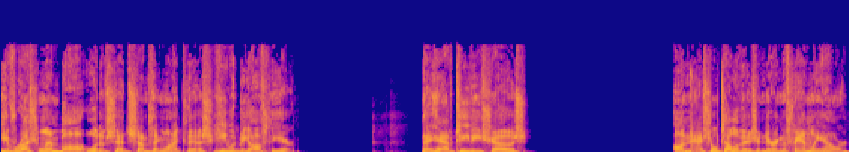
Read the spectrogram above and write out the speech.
If Rush Limbaugh would have said something like this, he would be off the air. They have TV shows on national television during the family hour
